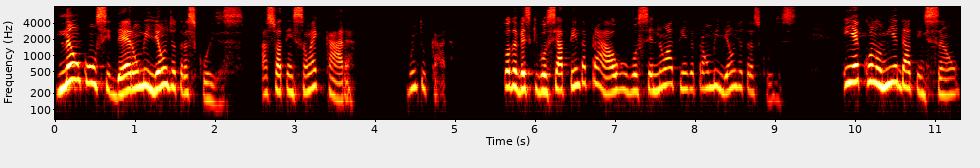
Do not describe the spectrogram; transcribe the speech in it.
não considera um milhão de outras coisas. A sua atenção é cara, muito cara. Toda vez que você atenta para algo, você não atenta para um milhão de outras coisas. Em economia da atenção,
